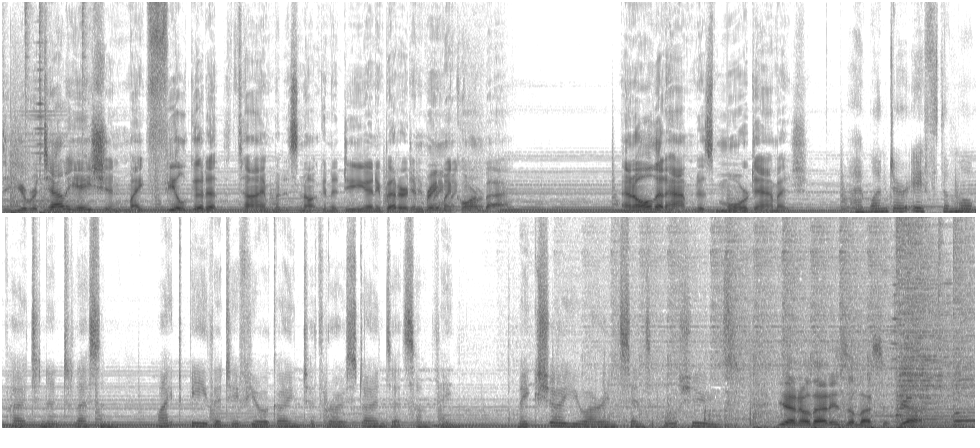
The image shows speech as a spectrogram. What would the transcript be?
the, your retaliation might feel good at the time, but it's not going to do you any better. It didn't bring my corn back, and all that happened is more damage. I wonder if the more pertinent lesson might be that if you are going to throw stones at something, make sure you are in sensible shoes. Yeah, no, that is a lesson. Yeah.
